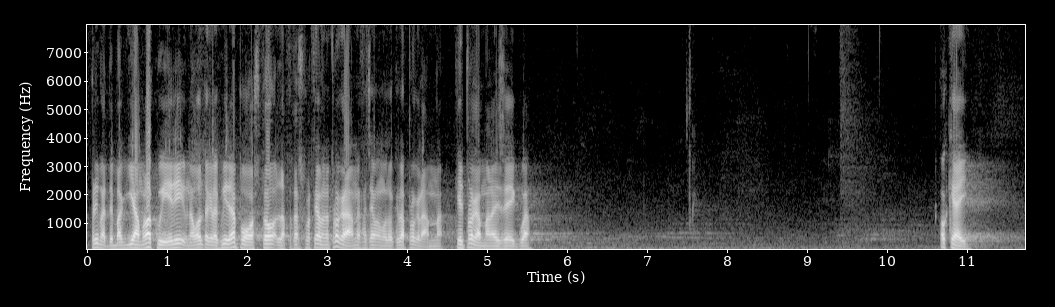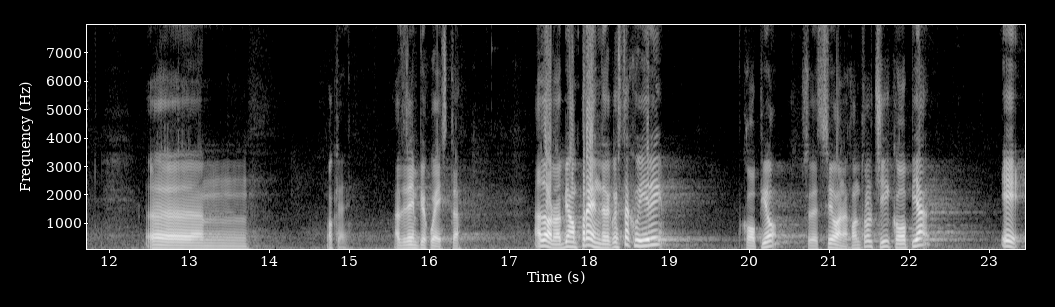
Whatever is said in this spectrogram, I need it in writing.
Prima debughiamo la query, una volta che la query è a posto, la trasportiamo nel programma e facciamo in modo che, che il programma la esegua. Ok. Um, ok, ad esempio questa. Allora dobbiamo prendere questa query, copio, seleziona, CTRL C, copia, e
